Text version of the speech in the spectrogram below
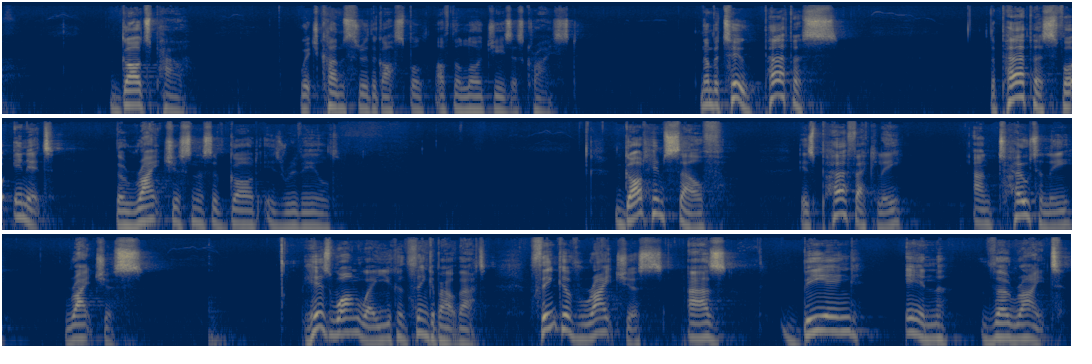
God's power, which comes through the gospel of the Lord Jesus Christ. Number two, purpose. The purpose, for in it the righteousness of God is revealed. God Himself is perfectly and totally righteous. Here's one way you can think about that. Think of righteous as being in the right.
